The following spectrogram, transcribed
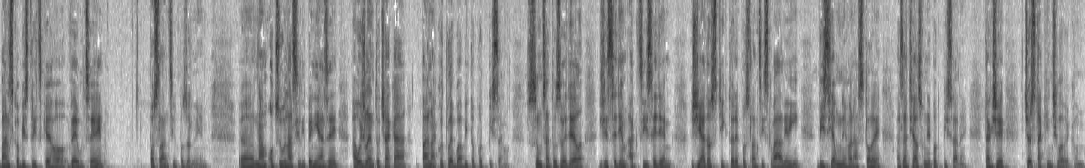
Bansko-Bystrického VUC, poslanci, upozorňujem, E, nám odsúhlasili peniaze a už len to čaká pána Kotlebu, aby to podpísal. Som sa dozvedel, že 7 akcií, 7 žiadostí, ktoré poslanci schválili, vysia u neho na stole a zatiaľ sú nepodpísané. Takže čo s takým človekom?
